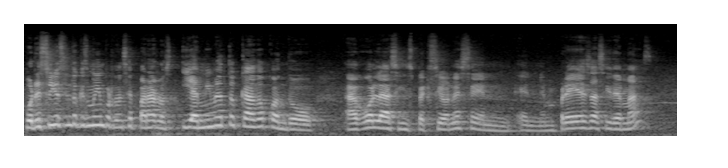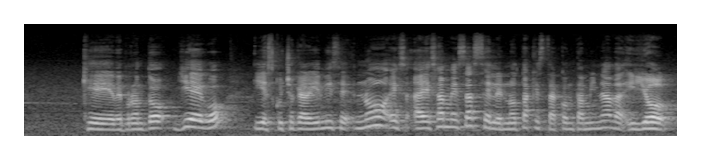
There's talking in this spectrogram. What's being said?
Por eso yo siento que es muy importante separarlos. Y a mí me ha tocado cuando hago las inspecciones en, en empresas y demás, que de pronto llego y escucho que alguien dice, no, es, a esa mesa se le nota que está contaminada. Y yo,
